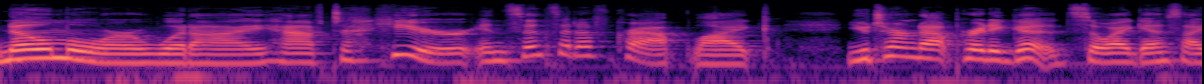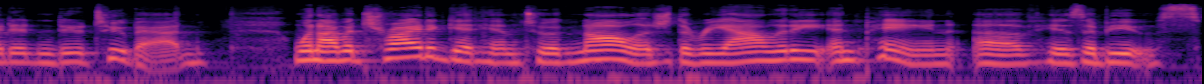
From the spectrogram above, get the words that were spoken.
No more would I have to hear insensitive crap like, you turned out pretty good, so I guess I didn't do too bad, when I would try to get him to acknowledge the reality and pain of his abuse.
